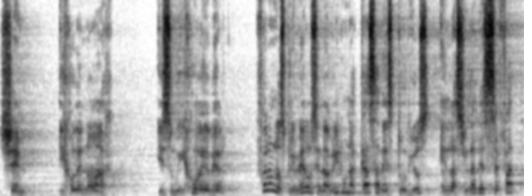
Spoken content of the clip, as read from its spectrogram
Shem, hijo de Noah, y su hijo Eber fueron los primeros en abrir una casa de estudios en la ciudad de Sefat,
